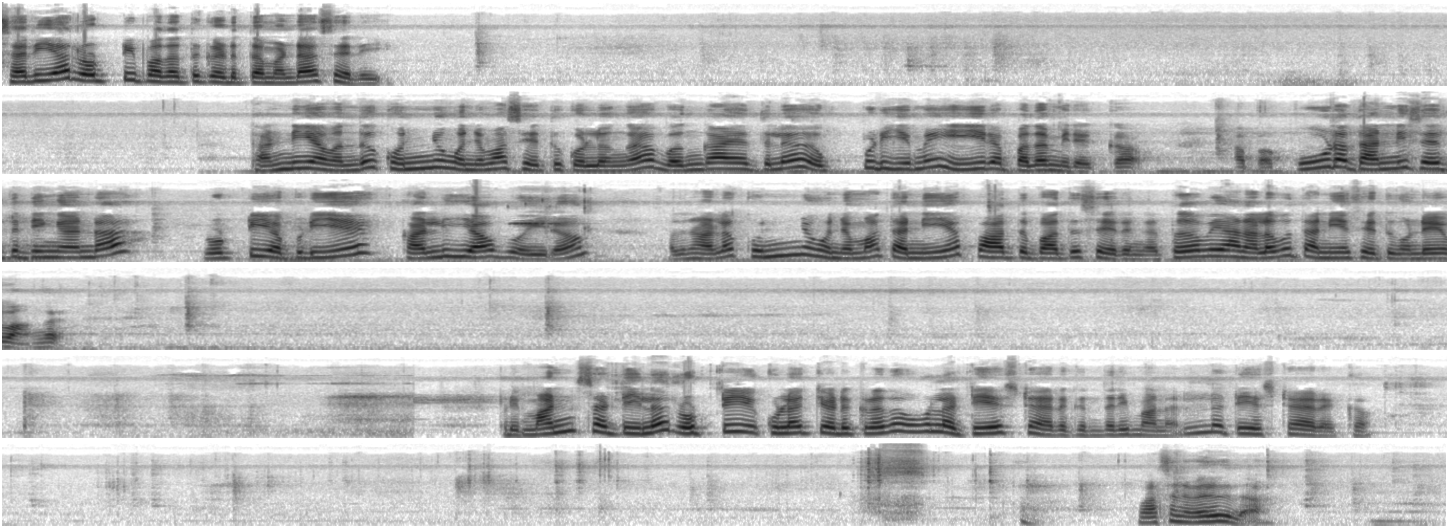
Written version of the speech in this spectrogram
சரியாக ரொட்டி பதத்துக்கு எடுத்தோம்டா சரி தண்ணியை வந்து கொஞ்சம் கொஞ்சமாக சேர்த்துக்கொள்ளுங்க. வெங்காயத்தில் எப்படியுமே ஈரப்பதம் இருக்கு. அப்போ கூட தண்ணி சேர்த்துட்டிங்கன்னா ரொட்டி அப்படியே களியாக போயிடும் அதனால கொஞ்சம் கொஞ்சமாக தண்ணியை பார்த்து பார்த்து சேருங்க. தேவையான அளவு தண்ணியை சேர்த்துக்கொண்டே வாங்க. இப்படி மண் சட்டியில் ரொட்டி குழச்சி எடுக்கிறது அவ்வளோ டேஸ்ட்டாக இருக்குது தெரியுமா? நல்ல டேஸ்ட்டாக இருக்கும் வாசனை வருகுதா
